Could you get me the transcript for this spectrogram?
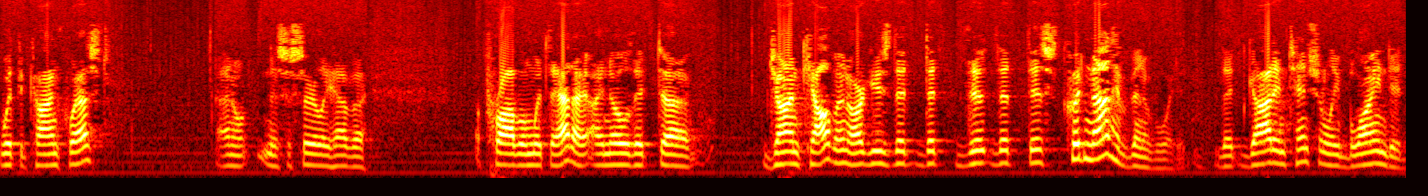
with the conquest. I don't necessarily have a a problem with that. I, I know that uh, John Calvin argues that, that, that, that this could not have been avoided, that God intentionally blinded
